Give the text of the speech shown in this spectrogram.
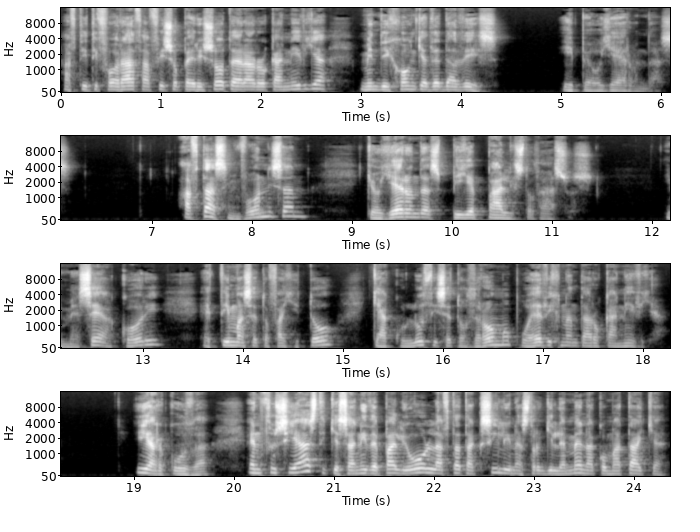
αυτή τη φορά θα αφήσω περισσότερα ροκανίδια, μην τυχόν και δεν τα δεις», είπε ο γέροντας. Αυτά συμφώνησαν και ο γέροντας πήγε πάλι στο δάσος. Η μεσαία κόρη ετοίμασε το φαγητό και ακολούθησε το δρόμο που έδειχναν τα ροκανίδια. Η αρκούδα ενθουσιάστηκε σαν είδε πάλι όλα αυτά τα ξύλινα στρογγυλεμένα κομματάκια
